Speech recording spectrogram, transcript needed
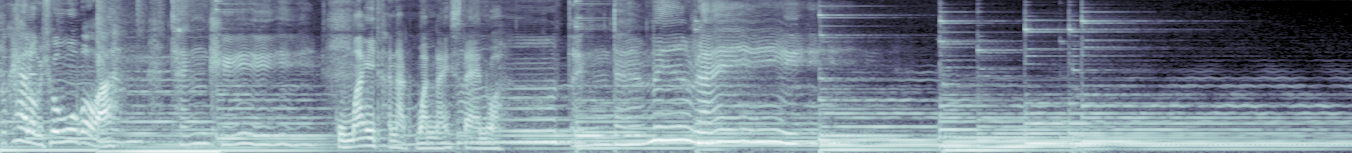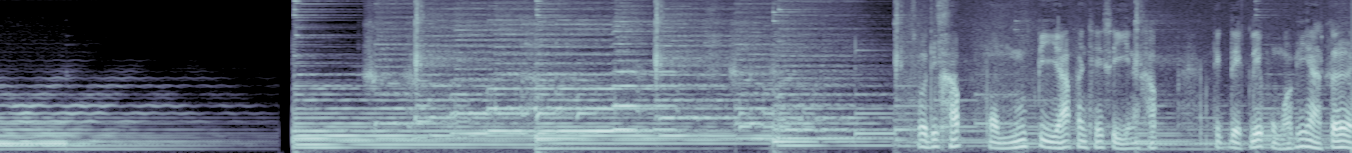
ก็แค่ลมณ์ชั่ววูบปะวะ ทั้งคืนกูไม่ถนัดวันไนท์สแตนว่ะ ตั้งแต่เมื่อไหร สวัสดีครับ ผมปิยะปัญชัยศรีนะครับ เด็กๆ เรียกผมว่าพี่ยาเต้ย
